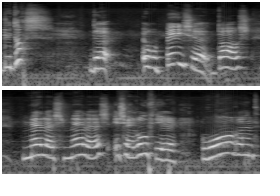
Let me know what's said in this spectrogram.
de das? De Europese das Meles meles is een roofdier, behorend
